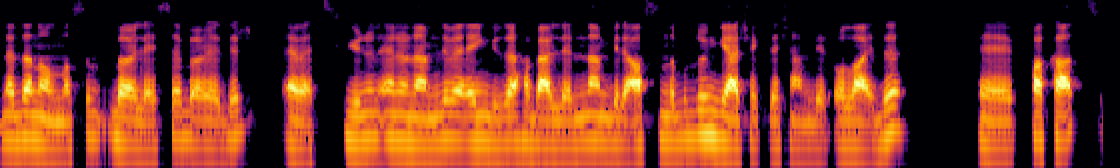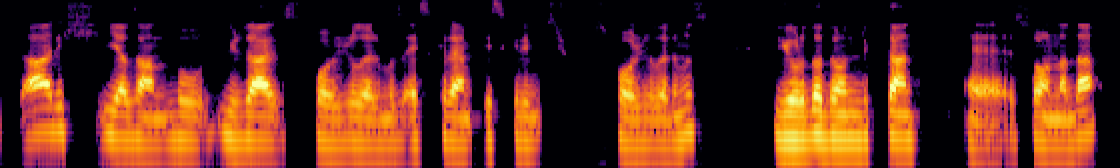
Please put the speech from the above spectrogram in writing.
Neden olmasın? Böyleyse böyledir. Evet, günün en önemli ve en güzel haberlerinden biri. Aslında bu dün gerçekleşen bir olaydı. E, fakat tarih yazan bu güzel sporcularımız, eskrim, eskrim sporcularımız yurda döndükten e, sonra da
